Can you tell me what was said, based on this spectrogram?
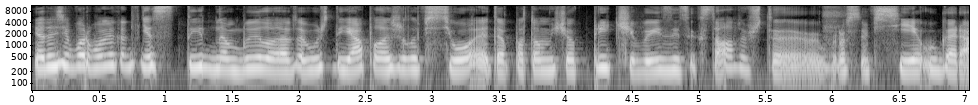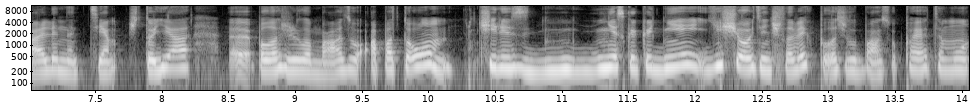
Я до сих пор помню, как мне стыдно было, потому что я положила все. Это потом еще притчи во языцах стало, потому что просто все угорали над тем, что я э, положила базу. А потом, через несколько дней, еще один человек положил базу. Поэтому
